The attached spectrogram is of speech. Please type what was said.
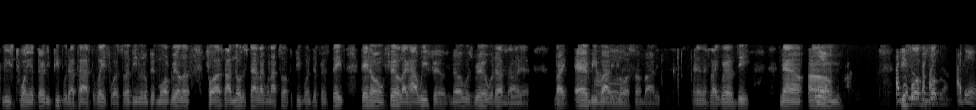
at least 20 or 30 people that passed away for it. So it'd be a little bit more realer for us. I noticed that like when I talk to people in different states, they don't feel like how we feel. You know, it was real with us mm-hmm. out here. Like everybody oh, lost somebody. And it's like real deep. Now, um yeah. I did before, somebody, before, though. I did.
